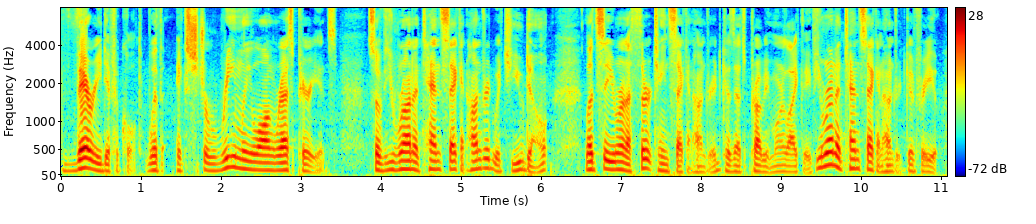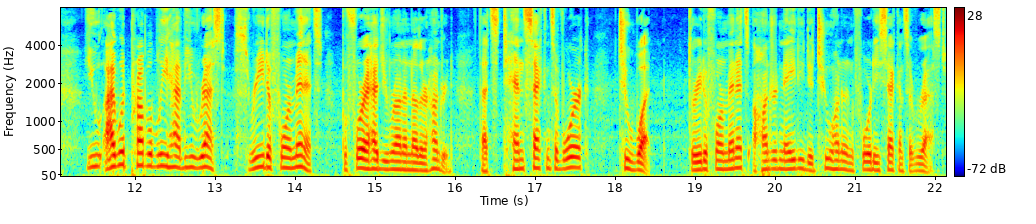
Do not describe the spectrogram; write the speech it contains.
very difficult with extremely long rest periods. So if you run a 10 second 100, which you don't, let's say you run a 13 second 100 because that's probably more likely. If you run a 10 second 100, good for you. You I would probably have you rest 3 to 4 minutes before I had you run another 100. That's 10 seconds of work to what? 3 to 4 minutes, 180 to 240 seconds of rest.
